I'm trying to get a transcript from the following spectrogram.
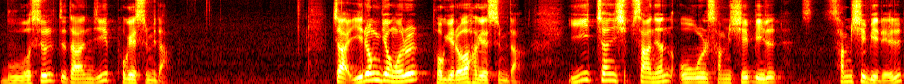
무엇을 뜻하는지 보겠습니다. 자, 이런 경우를 보기로 하겠습니다. 2014년 5월 30일 31일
